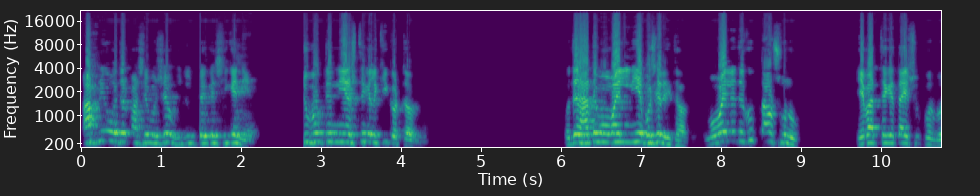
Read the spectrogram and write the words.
আপনি ওদের পাশে বসে হুজুর থেকে শিখে নিয়ে, যুবকদের নিয়ে আসতে গেলে কি করতে হবে? ওদের হাতে মোবাইল নিয়ে বসে দিতে হবে। মোবাইলে দেখুক, তাও শুনুক। এবার থেকে তাই শু- করব।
